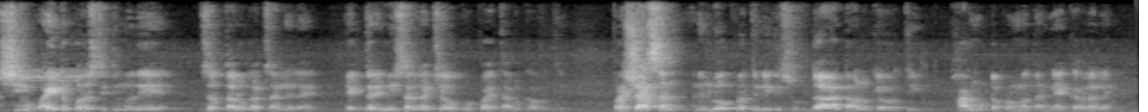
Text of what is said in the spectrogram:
अशी वाईट परिस्थितीमध्ये जत तालुका चाललेला आहे. एकतरी निसर्गाची अवकृपा आहे तालुक्यावरती. प्रशासन आणि लोकप्रतिनिधीसुद्धा तालुक्यावरती फार मोठ्या प्रमाणात अन्याय करायला आहे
